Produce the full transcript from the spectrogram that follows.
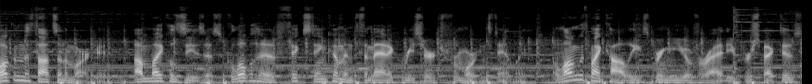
Welcome to Thoughts on the Market. I'm Michael Zezas, Global Head of Fixed Income and Thematic Research for Morgan Stanley. Along with my colleagues bringing you a variety of perspectives,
